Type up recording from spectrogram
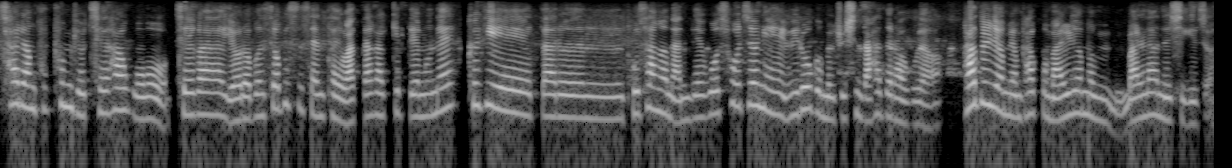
차량 부품 교체하고 제가 여러 번 서비스 센터에 왔다 갔기 때문에 거기에 따른 보상은 안 되고 소정의 위로금을 주신다 하더라고요. 받으려면 받고 말려면 말라는 식이죠.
